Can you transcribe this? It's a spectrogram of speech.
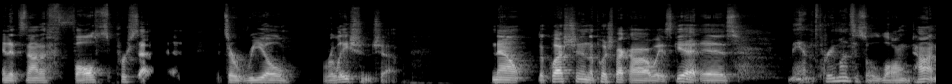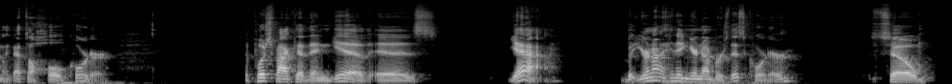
And it's not a false perception, it's a real relationship. Now, the question and the pushback I always get is, man, three months is a long time. Like, that's a whole quarter. The pushback I then give is, yeah, but you're not hitting your numbers this quarter. So,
